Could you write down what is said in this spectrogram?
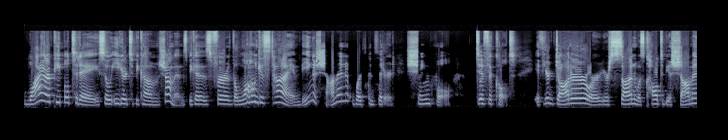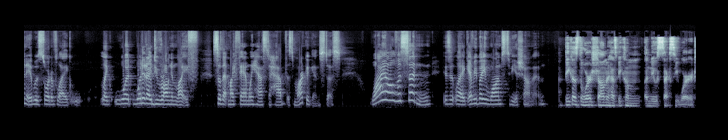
why are people today so eager to become shamans? Because for the longest time, being a shaman was considered shameful, difficult. If your daughter or your son was called to be a shaman, it was sort of like, like what what did I do wrong in life so that my family has to have this mark against us? Why all of a sudden is it like everybody wants to be a shaman? Because the word shaman has become a new sexy word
